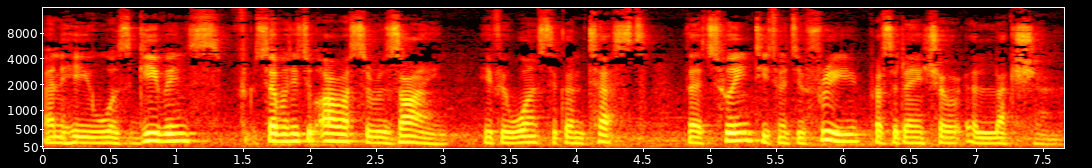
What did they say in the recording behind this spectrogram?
and he was given 72 hours to resign if he wants to contest the 2023 presidential election.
